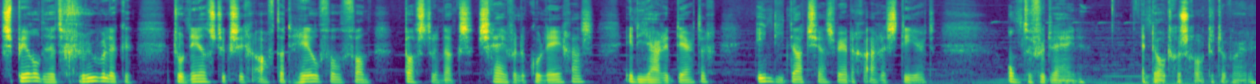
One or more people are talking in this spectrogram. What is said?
speelde het gruwelijke toneelstuk zich af dat heel veel van Pasternak's schrijvende collega's in de jaren dertig in die dacia's werden gearresteerd om te verdwijnen en doodgeschoten te worden.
